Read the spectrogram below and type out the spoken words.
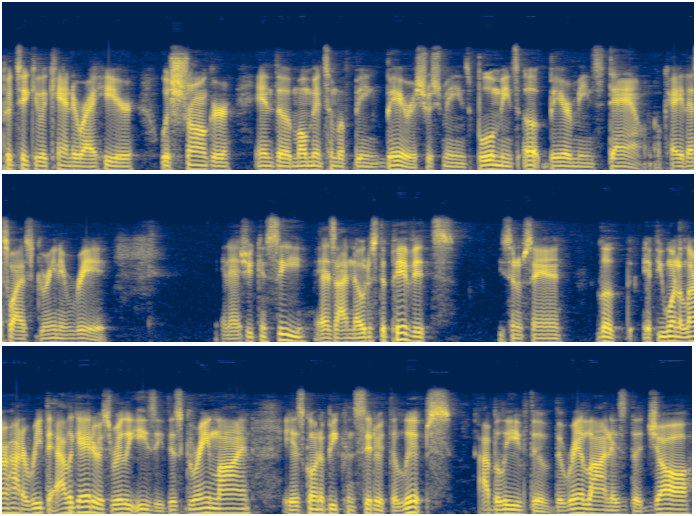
particular candle right here was stronger in the momentum of being bearish, which means bull means up, bear means down, okay? That's why it's green and red. And as you can see, as I notice the pivots, you see what I'm saying? Look, if you want to learn how to read the alligator, it's really easy. This green line is going to be considered the lips. I believe the, the red line is the jaw.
